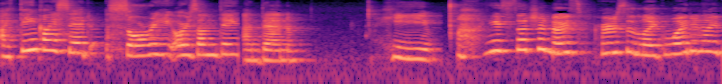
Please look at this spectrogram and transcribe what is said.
I think I said sorry or something. And then he, he's such a nice person. Like, why did I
